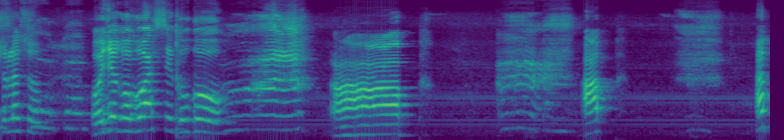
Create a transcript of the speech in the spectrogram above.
চলে আসো ওই যে গোগো আসছে গোগো। আপ। আপ। আপ।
